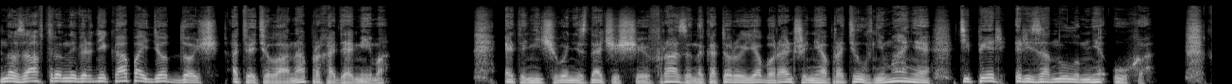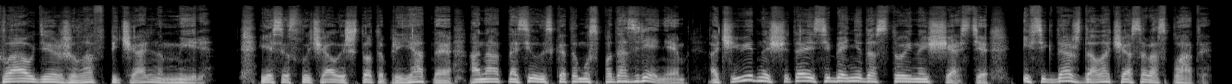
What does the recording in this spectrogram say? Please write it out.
Но завтра наверняка пойдет дождь», — ответила она, проходя мимо. Эта ничего не значащая фраза, на которую я бы раньше не обратил внимания, теперь резанула мне ухо. Клаудия жила в печальном мире. Если случалось что-то приятное, она относилась к этому с подозрением, очевидно считая себя недостойной счастья, и всегда ждала часа расплаты.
